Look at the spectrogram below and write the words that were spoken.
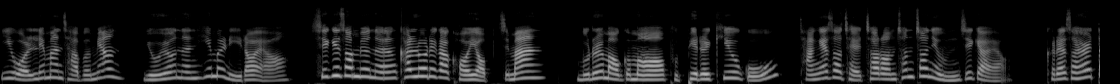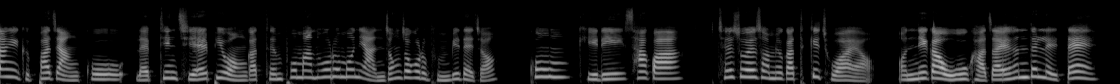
이 원리만 잡으면 요요는 힘을 잃어요. 식이섬유는 칼로리가 거의 없지만 물을 머금어 부피를 키우고 장에서 젤처럼 천천히 움직여요. 그래서 혈당이 급하지 않고 렙틴 GLP-1 같은 포만 호르몬이 안정적으로 분비되죠. 콩, 기리, 사과, 채소의 섬유가 특히 좋아요. 언니가 오후 과자에 흔들릴 때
